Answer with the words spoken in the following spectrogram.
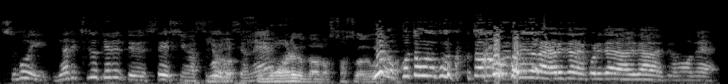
すごい、やり続けるという精神はすごいですよね。もうありがとうございます。さすがででも。ことごとく、ことごとく、これじゃない、あれじゃない、これじゃない、あれじゃないって、もうね、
